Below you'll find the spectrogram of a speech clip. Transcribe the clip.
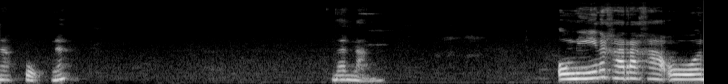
นาคปกนะ ด้านหลัง องค์นี้นะคะ ราคาโอน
